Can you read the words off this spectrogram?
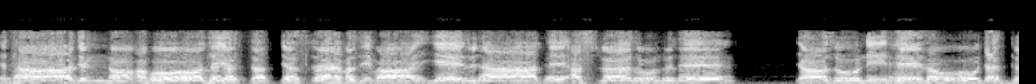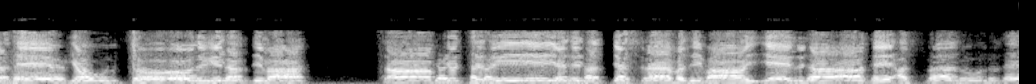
यथा जिन्नो अबोधयः सत्यस्य वसि बाह्ये दुजाते अश्वसूनृते यासु नीथेसौ जग्रथे व्यौच्छो दुहितर्दिवः साप्युच्छसी यदि सत्यस्रवसि बाह्ये दुजाते अश्वसूनृते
